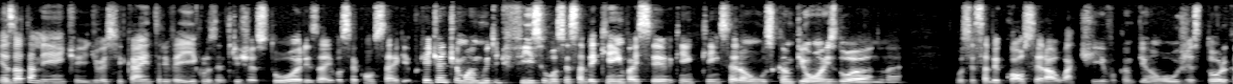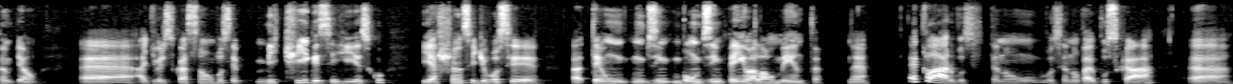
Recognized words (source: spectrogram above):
Exatamente, diversificar entre veículos, entre gestores, aí você consegue, porque de antemão é muito difícil você saber quem vai ser, quem, quem serão os campeões do ano, né? Você saber qual será o ativo campeão ou o gestor campeão. É, a diversificação você mitiga esse risco e a chance de você uh, ter um, um, um, bom desempenho ela aumenta, né? É claro, você não, você não vai buscar uh,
